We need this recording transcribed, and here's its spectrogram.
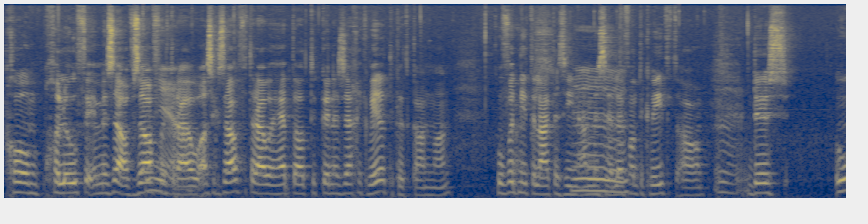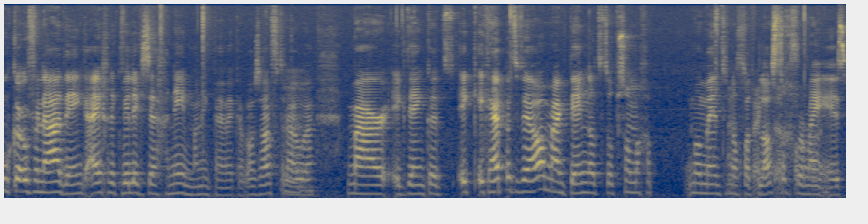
gewoon geloven in mezelf, zelfvertrouwen. Ja. Als ik zelfvertrouwen heb, dan te kunnen zeggen, ik weet dat ik het kan, man. Ik hoef het niet te laten zien aan mezelf, want ik weet het al. Dus hoe ik erover nadenk, eigenlijk wil ik zeggen, nee man, ik, ben, ik heb wel zelfvertrouwen. Maar ik denk het, ik, ik heb het wel, maar ik denk dat het op sommige momenten nog wat lastig voor mij is.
